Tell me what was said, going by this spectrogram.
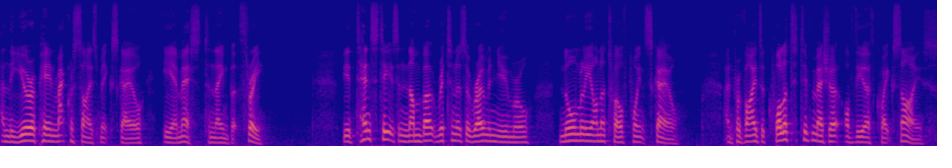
and the European Macroseismic Scale, EMS, to name but three. The intensity is a number written as a Roman numeral, normally on a 12-point scale and provides a qualitative measure of the earthquake size.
